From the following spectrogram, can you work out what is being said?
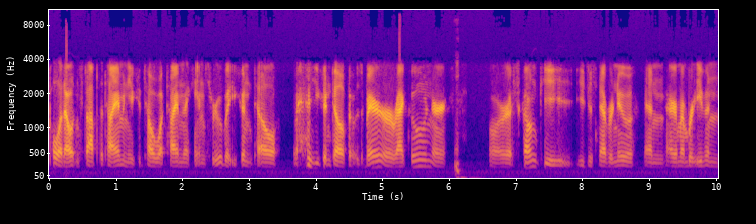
pull it out and stop the time, and you could tell what time they came through, but you couldn't tell you couldn't tell if it was a bear or a raccoon or or a skunk. You you just never knew. And I remember even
